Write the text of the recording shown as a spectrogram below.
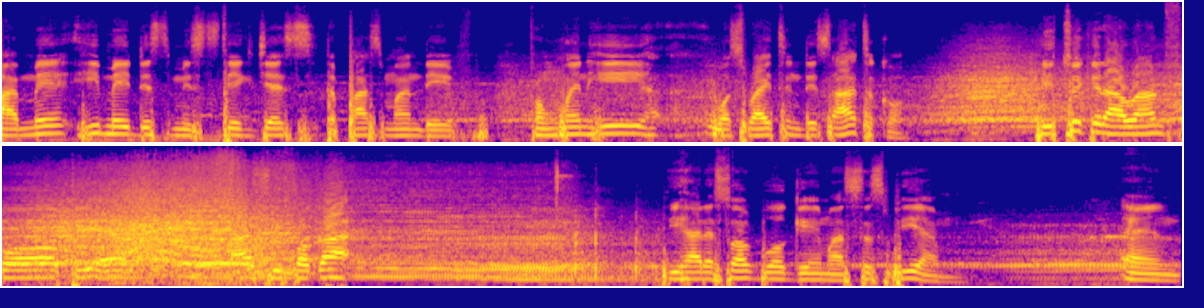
I made, he made this mistake just the past Monday from when he was writing this article. He took it around 4 p.m. as he forgot. He had a softball game at 6 p.m. And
